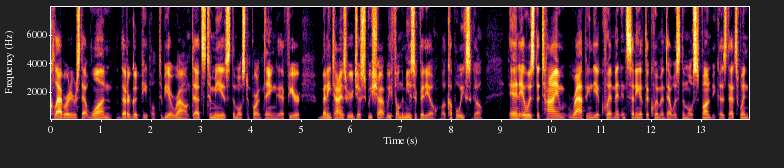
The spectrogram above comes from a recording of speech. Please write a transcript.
collaborators that one that are good people to be around that's to me is the most important thing if you're many times we were just we shot we filmed a music video a couple weeks ago and it was the time wrapping the equipment and setting up the equipment that was the most fun because that's when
